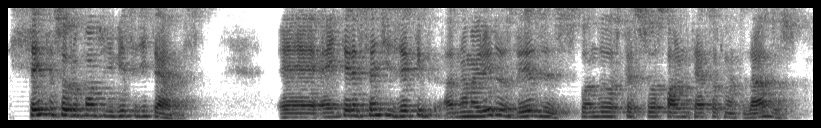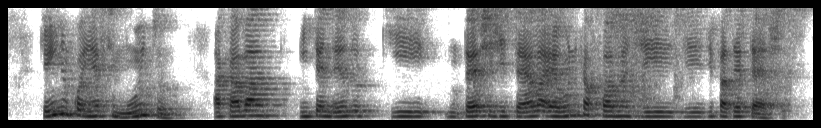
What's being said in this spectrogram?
sempre sobre o ponto de vista de telas. É, é interessante dizer que, na maioria das vezes, quando as pessoas falam em testes automatizados, quem não conhece muito acaba entendendo que um teste de tela é a única forma de, de, de fazer testes,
